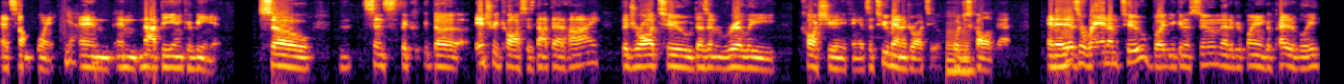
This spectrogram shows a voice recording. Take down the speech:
at some point, Yeah. and and not be inconvenient. So since the the entry cost is not that high, the draw two doesn't really cost you anything. It's a two mana draw 2 we We'll mm-hmm. just call it that, and it is a random two. But you can assume that if you're playing competitively,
